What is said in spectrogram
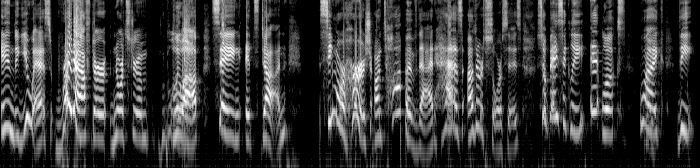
in the US right after Nord Stream blew, up. up, saying it's done. Seymour Hersh, on top of that, has other sources. So basically, it looks like the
